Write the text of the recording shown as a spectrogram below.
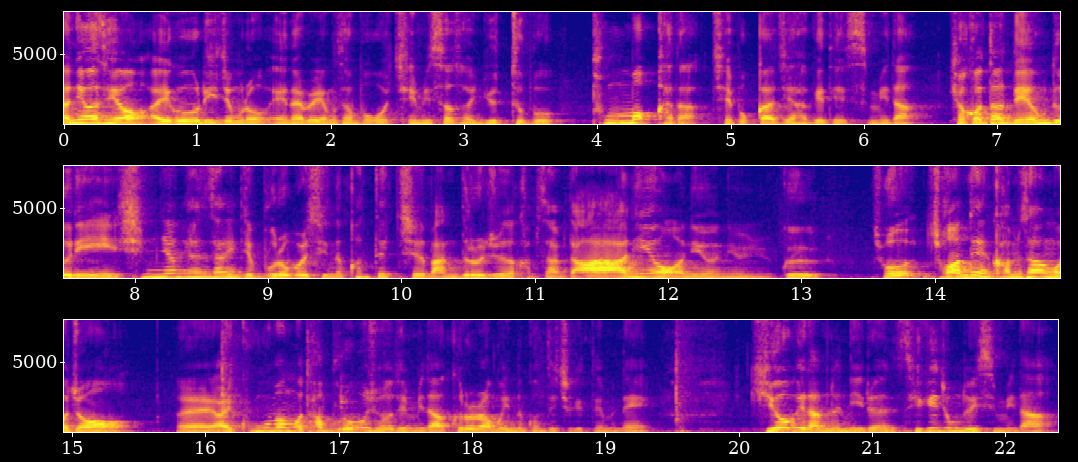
안녕하세요. 알고리즘으로 에나벨 영상 보고 재밌어서 유튜브 풍먹하다 제보까지 하게 됐습니다. 겪었던 내용들이 심령 현상인지 물어볼 수 있는 컨텐츠 만들어 주셔서 감사합니다. 아, 아니요, 아니요, 아니요. 그, 저, 저한테는 감사한 거죠. 예, 아니, 궁금한 거 다 물어보셔도 됩니다. 그러라고 있는 컨텐츠이기 때문에. 기억에 남는 일은 세 개 정도 있습니다.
